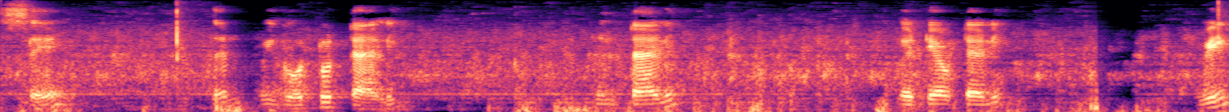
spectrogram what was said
save then we go to tally. In tally Gateway of tally. We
